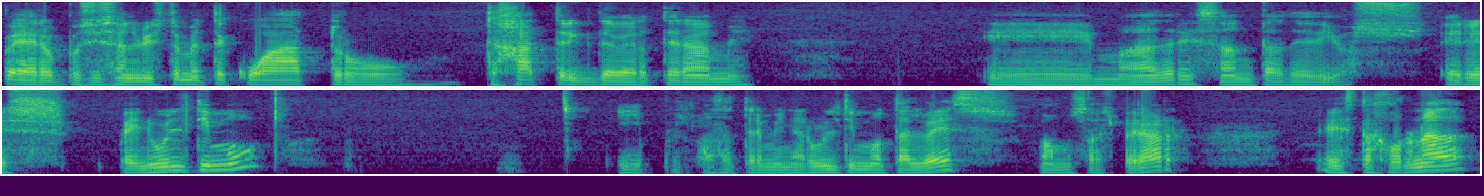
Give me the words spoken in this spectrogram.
Pero pues si San Luis te mete cuatro, hat-trick de Verterame, eh, Madre Santa de Dios, eres penúltimo y pues vas a terminar último tal vez, vamos a esperar esta jornada.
